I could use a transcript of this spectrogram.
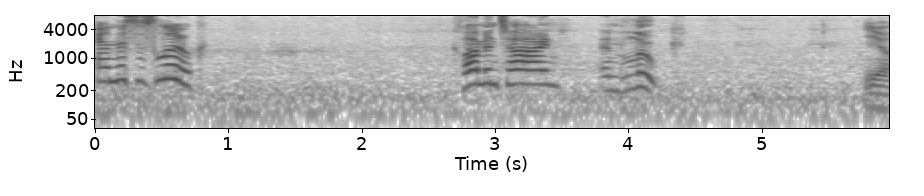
and this is Luke. Clementine and Luke. Ja.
